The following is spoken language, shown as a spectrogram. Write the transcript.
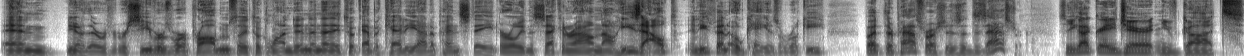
And, you know, their receivers were a problem, so they took London. And then they took Ebiketie out of Penn State early in the second round. Now he's out, and he's been okay as a rookie, but their pass rush is a disaster. so you got Grady Jarrett and you've got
